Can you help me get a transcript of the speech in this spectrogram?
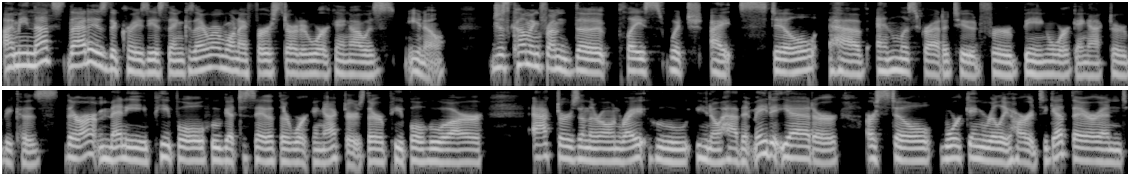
I mean, that's that is the craziest thing because I remember when I first started working, I was, you know, just coming from the place which I still have endless gratitude for being a working actor because there aren't many people who get to say that they're working actors. There are people who are actors in their own right who, you know, haven't made it yet or are still working really hard to get there and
